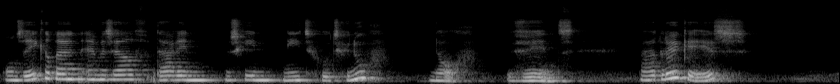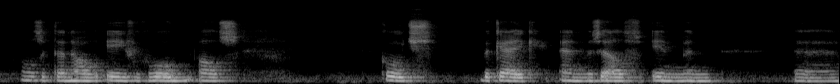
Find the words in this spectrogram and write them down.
onzeker ben en mezelf daarin misschien niet goed genoeg nog vind. Maar het leuke is, als ik daar nou even gewoon als coach bekijk en mezelf in mijn uh,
